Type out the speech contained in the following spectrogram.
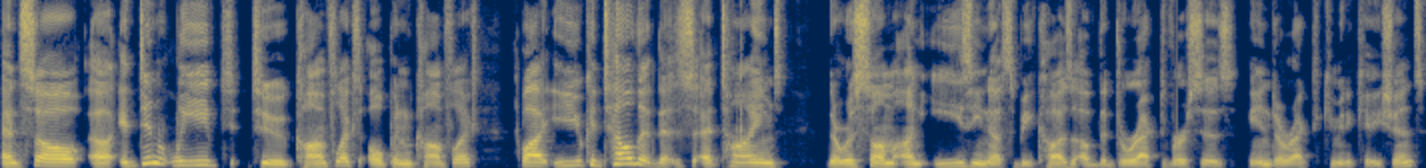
And so uh, it didn't lead to conflicts, open conflicts, but you could tell that this, at times there was some uneasiness because of the direct versus indirect communications.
